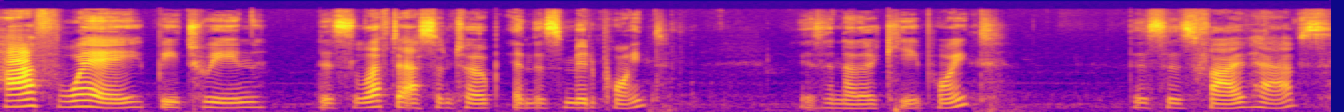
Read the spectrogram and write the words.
Halfway between this left asymptote and this midpoint is another key point. This is 5 halves.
